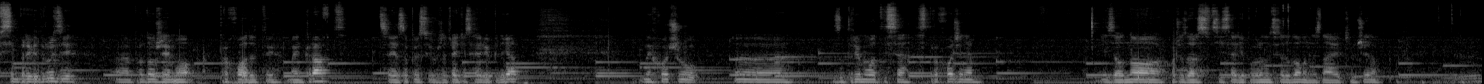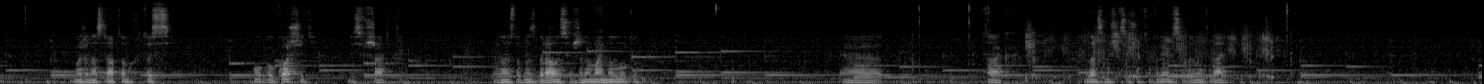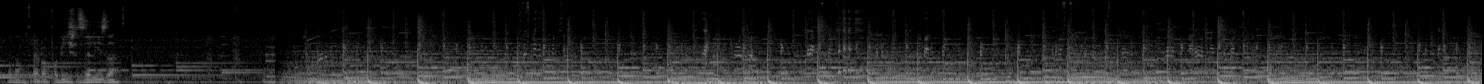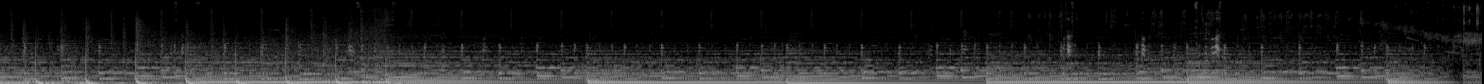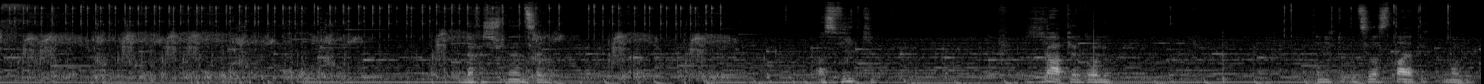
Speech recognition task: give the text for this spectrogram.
всім привіт, друзі! Е, Продовжуємо проходити Майнкрафт. Це я записую вже третю серію підряд. Не хочу е, затримуватися з проходженням. І заодно хочу зараз в цій серії повернутися додому, не знаю яким чином. Може нас раптом хтось укокошить десь в шахті. У нас тут назбиралося вже нормально луту. Е, так, зараз ми ще цю шахту подивимося, будемо далі. Бо Нам треба побільше заліза. Цей. А звідки? Я пірдолю. Там їх тут ціла стая тих мобів.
